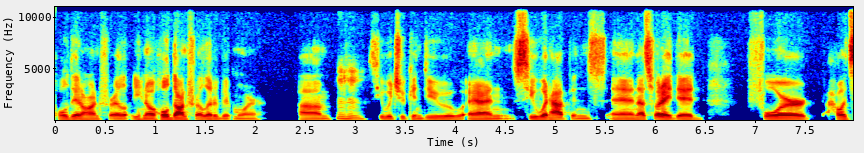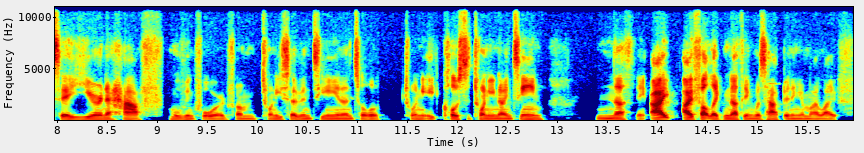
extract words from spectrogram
hold it on for you know hold on for a little bit more um, mm-hmm. see what you can do and see what happens. And that's what i did for i would say a year and a half moving forward from 2017 until 28 close to 2019 nothing i i felt like nothing was happening in my life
